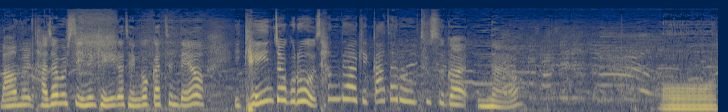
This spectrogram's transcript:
마음을 다잡을 수 있는 계기가 된 것 같은데요. 이 개인적으로 상대하기 까다로운 투수가 있나요? 어,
